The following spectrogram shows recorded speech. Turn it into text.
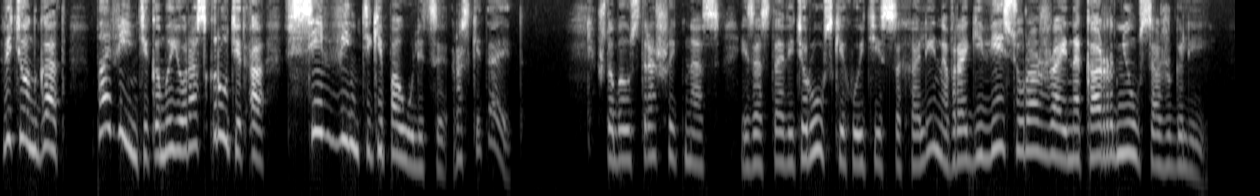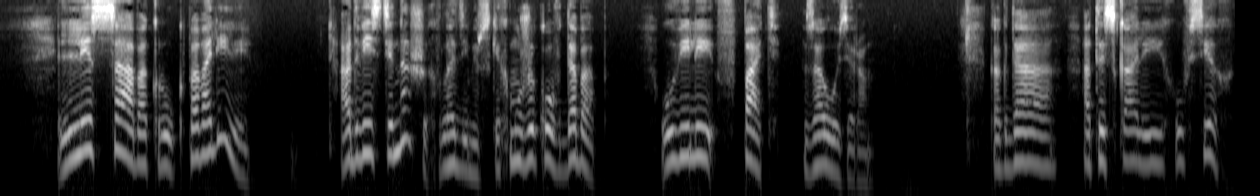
Ведь он, гад, по винтикам ее раскрутит, а все винтики по улице раскидает. Чтобы устрашить нас и заставить русских уйти с Сахалина, враги весь урожай на корню сожгли. Леса вокруг повалили, а двести наших владимирских мужиков да баб увели в пать за озером. Когда отыскали их у всех,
